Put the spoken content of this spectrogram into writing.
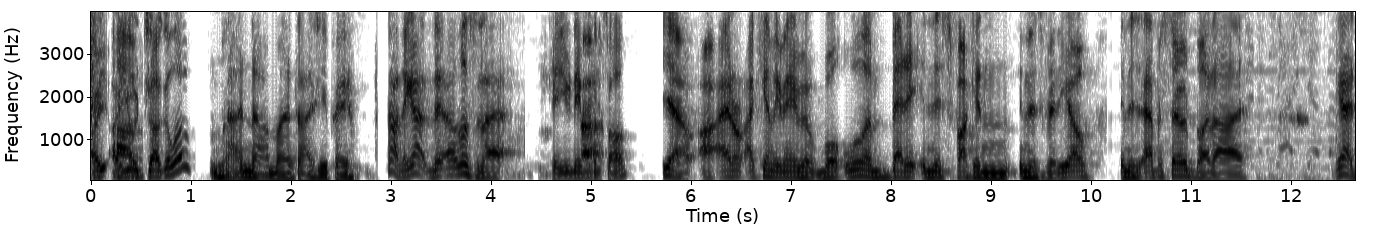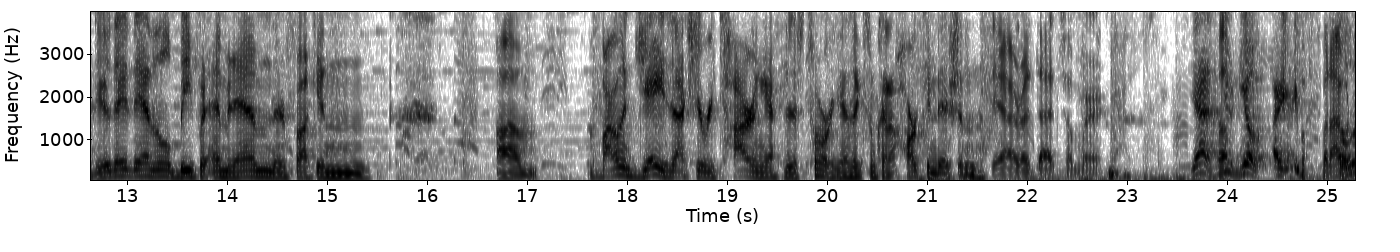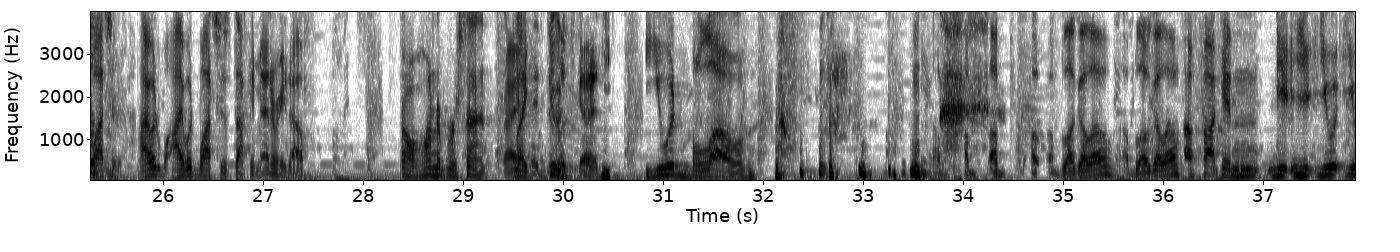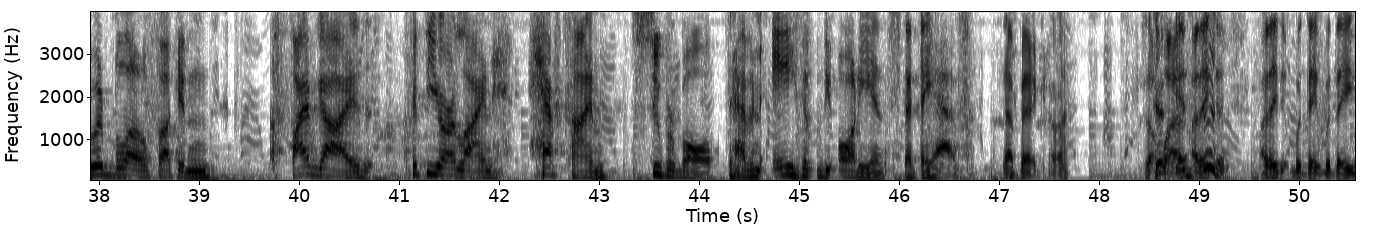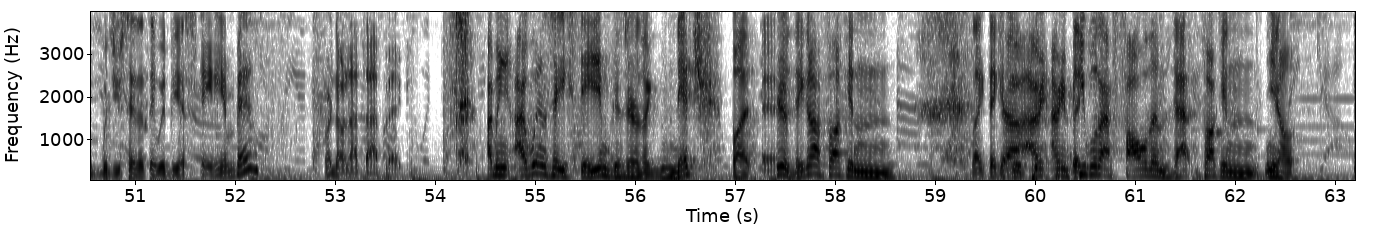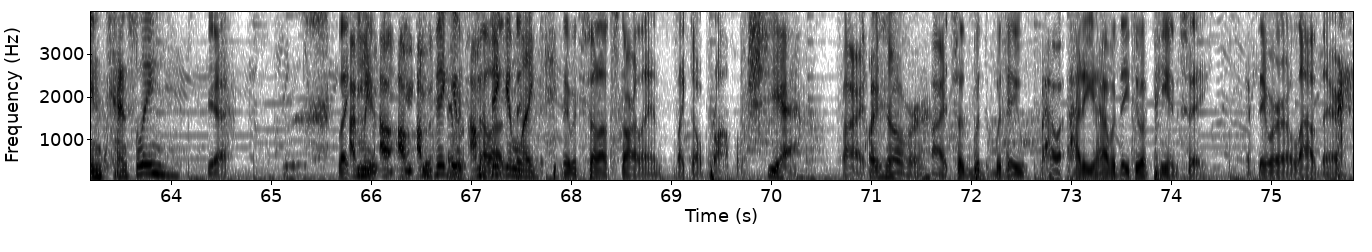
Are you, are you a Um, juggalo? no, no, I'm not into ICP. No, they got. They, uh, listen, I, Can you name uh, one song? yeah, I, I don't. I can't think of name of it. We'll we'll embed it in this fucking in this video in this episode. But uh, yeah, dude, they they had a little beef with Eminem. They're fucking. Um, Violent J is actually retiring after this tour. He has like some kind of heart condition. Yeah, I read that somewhere. Yeah, Well, dude, yo, I, But I so would listen- watch it. I would I would watch this documentary though. Oh, 100 percent. Right? Like, it dude, looks good. you would blow A a a, a, a blugalo, a blogalo. a fucking you you you, you would blow fucking five guys, 50 yard line, halftime Super Bowl to have an eighth of the audience that they have. That big, huh? So Dude, it- are they? Are they? Would they? Would they? Would you say that they would be a stadium band? Or no, not that big. I mean, I wouldn't say stadium because they're like niche, but Yeah. dude, they got fucking. Like they could Uh, do. I mean, I mean, they- people that follow them that fucking you know intensely. Yeah. Like I mean, I- I'm- I'm they thinking- I'm sell out- thinking they- like- they would sell out Starland like no problem. Yeah, All right, twice over. right. So would, would they? How, how do you? How would they do a PNC if they were allowed there?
